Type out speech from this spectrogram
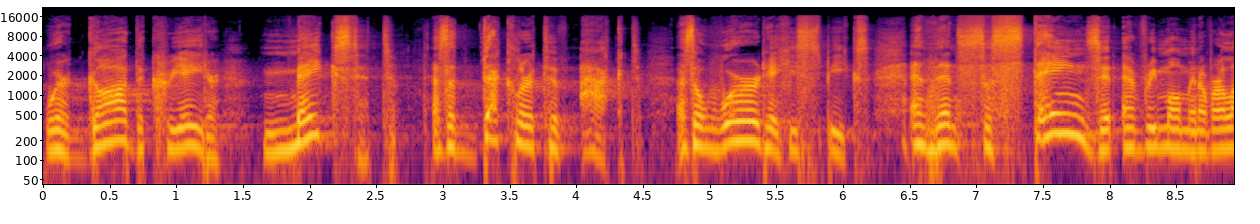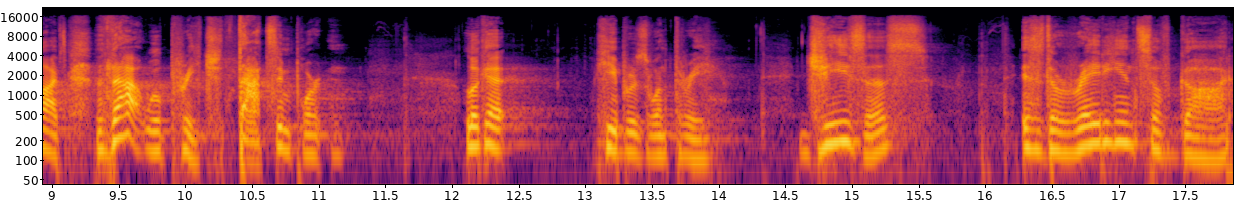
where God, the Creator, makes it as a declarative act, as a word that He speaks, and then sustains it every moment of our lives. That will preach. That's important. Look at Hebrews 1 3. Jesus is the radiance of God,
